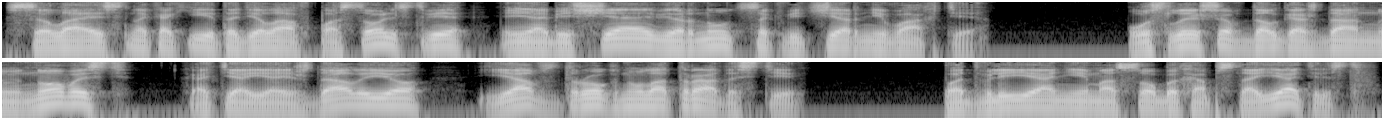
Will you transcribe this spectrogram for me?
ссылаясь на какие-то дела в посольстве и обещая вернуться к вечерней вахте. Услышав долгожданную новость, хотя я и ждал ее, я вздрогнул от радости. Под влиянием особых обстоятельств,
